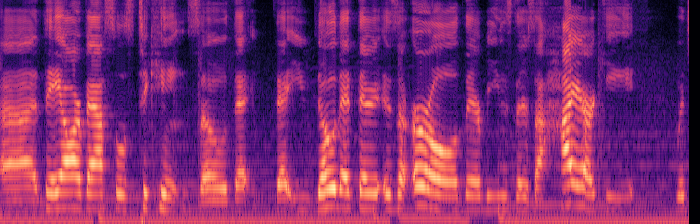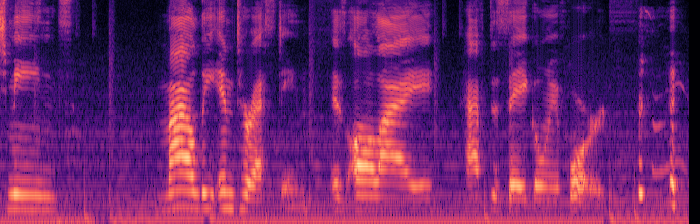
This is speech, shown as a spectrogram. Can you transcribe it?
uh, they are vassals to kings. So that that you know that there is an earl, there means there's a hierarchy, which means mildly interesting is all I have to say going forward.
